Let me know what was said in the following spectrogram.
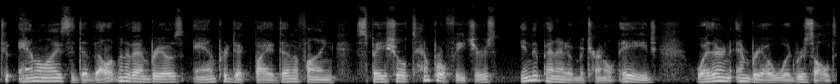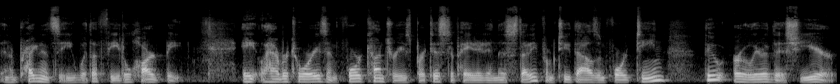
to analyze the development of embryos and predict by identifying spatial temporal features independent of maternal age, whether an embryo would result in a pregnancy with a fetal heartbeat. Eight laboratories in four countries participated in this study from 2014 through earlier this year.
